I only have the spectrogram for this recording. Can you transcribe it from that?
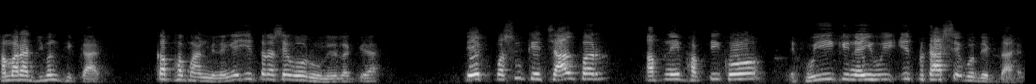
हमारा जीवन धिक्कार है। कब भगवान मिलेंगे? इस तरह से वो रोने लग गया। एक पशु के चाल पर अपनी भक्ति को हुई कि नहीं हुई, इस प्रकार से वो देखता है।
